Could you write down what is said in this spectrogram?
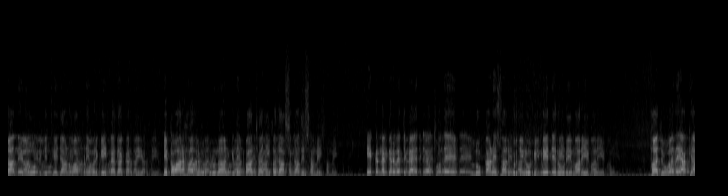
ਦਾਨੇ ਲੋਕ ਜਿੱਥੇ ਜਾਣ ਉਹ ਆਪਣੇ ਵਰਗੇ ਹੀ ਪੈਦਾ ਕਰਦੇ ਆ। ਇੱਕ ਵਾਰ ਹਜੂਰ ਗੁਰੂ ਨਾਨਕ ਦੇ ਪਾਤਸ਼ਾਹ ਜੀ ਉਦਾਸੀਆਂ ਦੇ ਸਮੇਂ ਇੱਕ ਨਗਰ ਵਿੱਚ ਗਏ ਤੇ ਉੱਥੋਂ ਦੇ ਲੋਕਾਂ ਨੇ ਸਤਿਗੁਰੂ ਜੀ ਨੂੰ ਇੱਟੇ ਤੇ ਰੋੜੇ ਮਾਰੇ ਅੱਗੋਂ। ਹਜੂਰ ਨੇ ਆਖਿਆ,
